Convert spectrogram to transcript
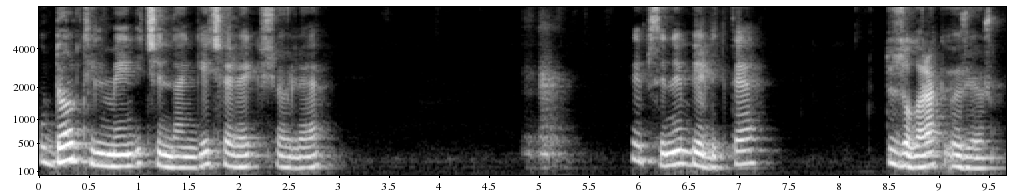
Bu 4 ilmeğin içinden geçerek şöyle hepsini birlikte düz olarak örüyorum.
